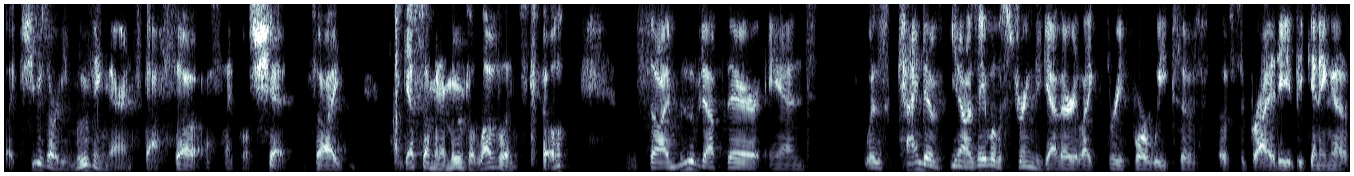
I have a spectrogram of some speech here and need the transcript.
like she was already moving there and stuff. So I was like, well, shit. So I, I guess I'm going to move to Loveland still. So I moved up there and was kind of, you know, I was able to string together like three, four weeks of, of sobriety beginning of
